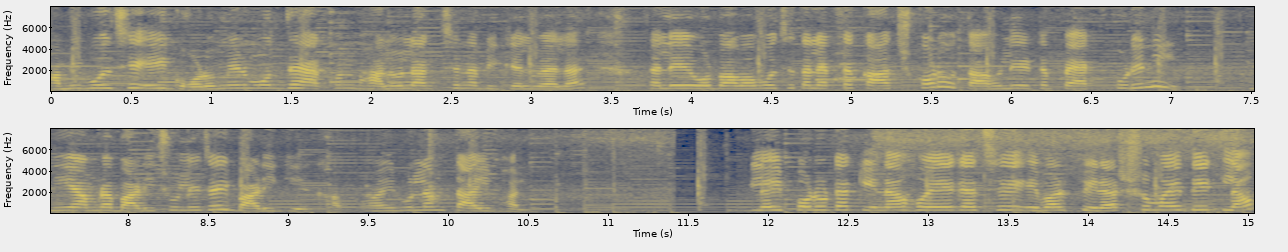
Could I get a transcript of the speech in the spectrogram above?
আমি বলছি, এই গরমের মধ্যে এখন ভালো লাগছে না বিকেলবেলায়। তাহলে ওর বাবা বলছে, তাহলে একটা কাজ করো, তাহলে এটা প্যাক করে নিই নিয়ে আমরা বাড়ি চলে যাই, বাড়ি গিয়ে খাব। আমি বললাম, তাই ভালো। মোগলাই পরোটা কেনা হয়ে গেছে, এবার ফেরার সময় দেখলাম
